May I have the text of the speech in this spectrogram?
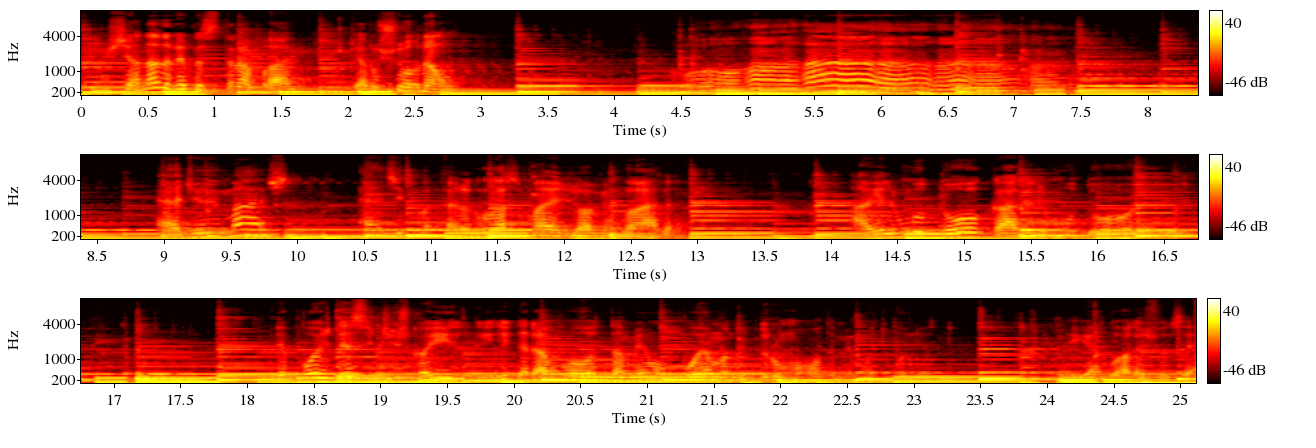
que não tinha nada a ver com esse trabalho, que era o chorão. É demais, é demais. Era o negócio mais jovem guarda. Aí ele mudou, cara, ele mudou. Ele... Depois desse disco aí, ele gravou também um poema do Drummond, também muito bonito. E agora José.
